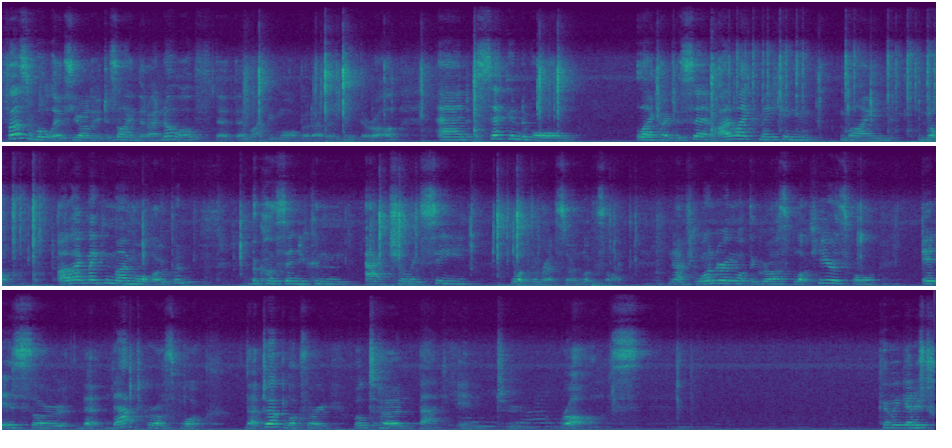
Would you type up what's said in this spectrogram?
First of all, it's the only design that I know of, that there might be more, but I don't think there are. And second of all, like I just said, I like making mine not, I like making mine more open, because then you can actually see what the redstone looks like. Now, if you're wondering what the grass block here is for, it is so that that grass block, that dirt block, sorry, will turn back into grass. Can we get a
